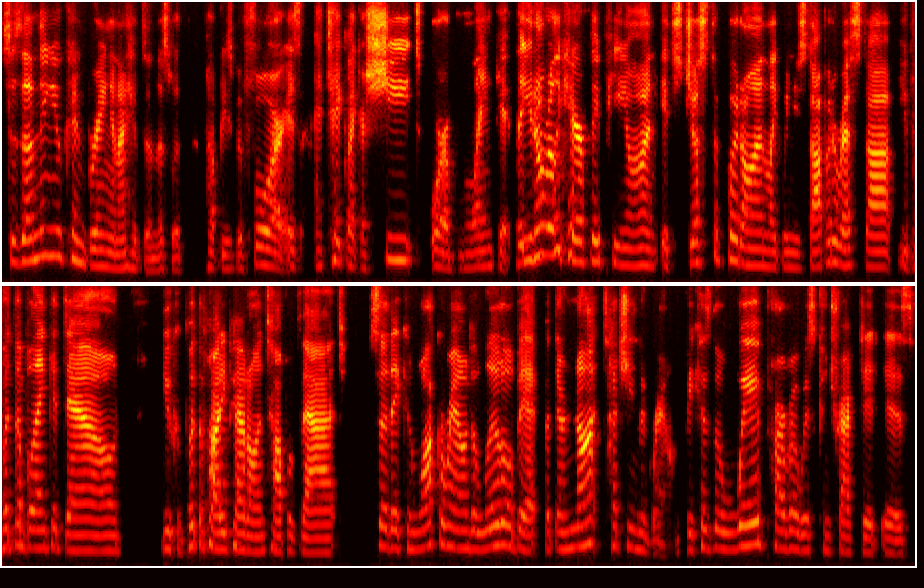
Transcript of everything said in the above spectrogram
So something you can bring, and I have done this with puppies before, is I take like a sheet or a blanket that you don't really care if they pee on. It's just to put on, like when you stop at a rest stop, you put the blanket down, you could put the potty pad on top of that. So they can walk around a little bit, but they're not touching the ground because the way parvo is contracted is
